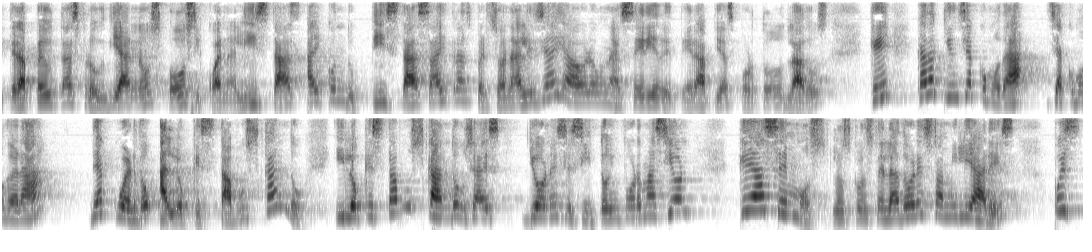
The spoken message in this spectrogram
terapeutas freudianos o psicoanalistas, hay conductistas, hay transpersonales y hay ahora una serie de terapias por todos lados que cada quien se, acomoda, se acomodará de acuerdo a lo que está buscando. Y lo que está buscando, o sea, es yo necesito información. ¿Qué hacemos los consteladores familiares? Pues,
